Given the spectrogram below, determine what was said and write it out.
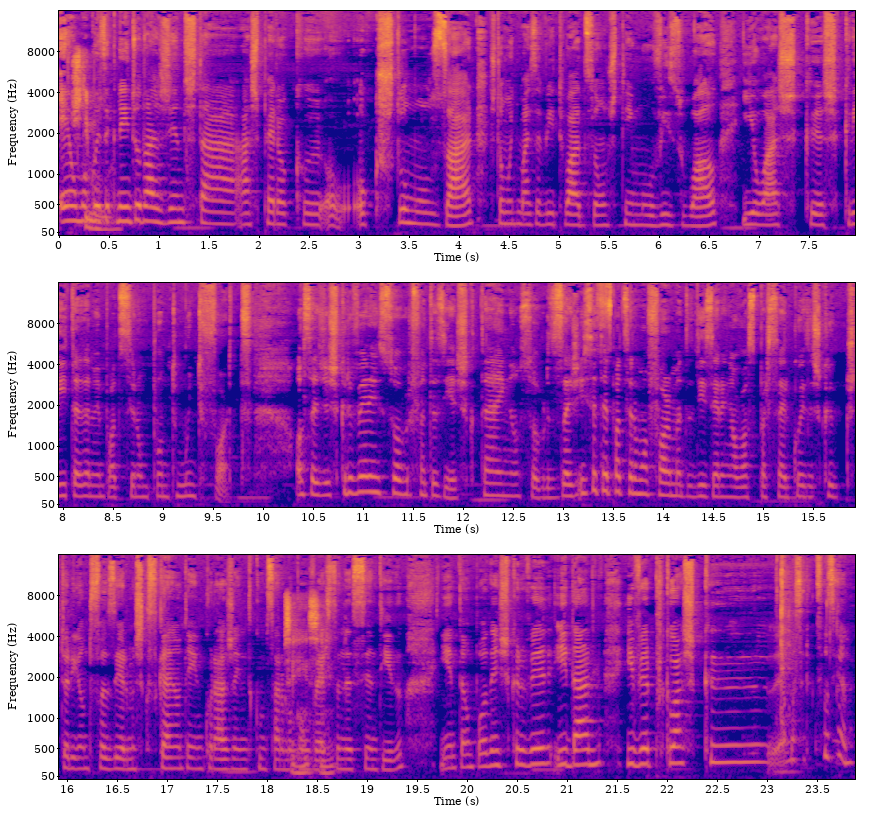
é uma Estimula. coisa que nem toda a gente está à espera ou, que, ou, ou costuma usar. Estão muito mais habituados a um estímulo visual e eu acho que a escrita também pode ser um ponto muito forte. Ou seja, escreverem sobre fantasias que tenham, sobre desejos. Isso até pode ser uma forma de dizerem ao vosso parceiro coisas que gostariam de fazer, mas que se calhar não têm coragem de começar uma Sim, conversa sim. nesse sentido. E então podem escrever e dar-lhe e ver, porque eu acho que é uma cena que funciona.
